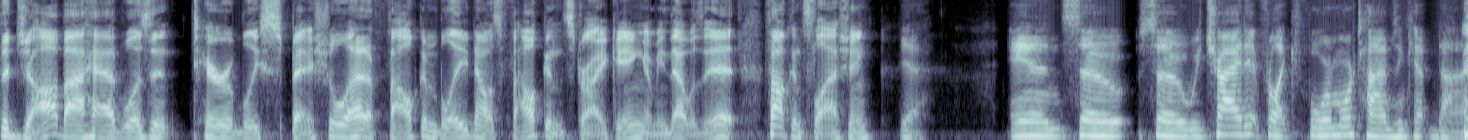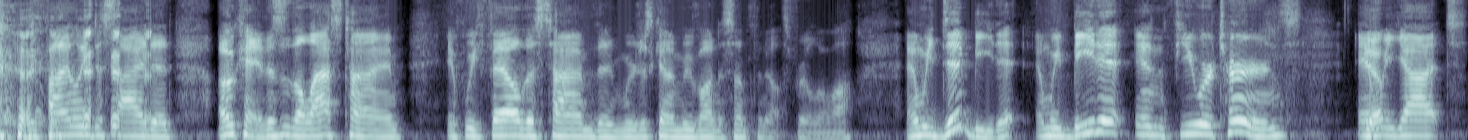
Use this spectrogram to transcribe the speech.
the job I had wasn't terribly special. I had a falcon blade and I was falcon striking. I mean, that was it. Falcon slashing. yeah. And so, so we tried it for like four more times and kept dying. We finally decided, okay, this is the last time. If we fail this time, then we're just going to move on to something else for a little while. And we did beat it, and we beat it in fewer turns, and Yep. we got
